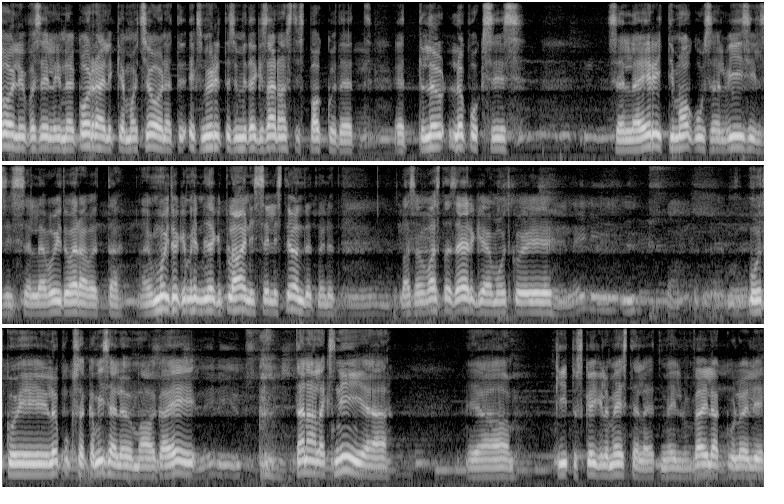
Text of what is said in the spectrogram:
oli juba selline korralik emotsioon, et eks me üritasime midagi sarnast vist pakkuda, et, et lõpuks siis selle eriti magusal viisil siis selle võidu ära võtta. muidugi meil midagi plaanis sellist ei olnud, et me nüüd laseme vastase järgi ja muudkui, muudkui lõpuks hakkame ise lööma, aga ei, täna läks nii ja, ja kiitus kõigile meestele, et meil väljakul oli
